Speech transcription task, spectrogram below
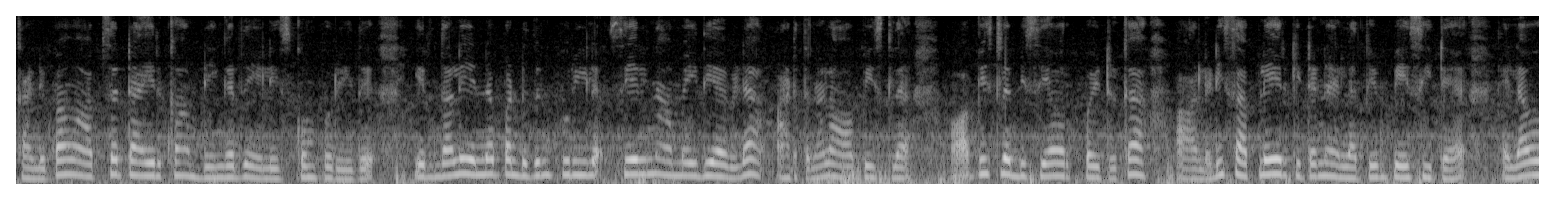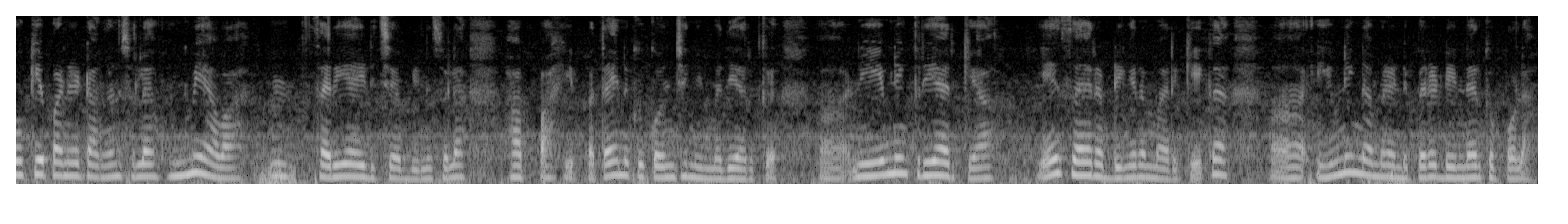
கண்டிப்பாக அவன் அப்செட் ஆகிருக்கான் அப்படிங்கிறது எலிஸ்க்கும் புரியுது. இருந்தாலும் என்ன பண்ணுறதுன்னு புரியல. சரி நான் அமைதியாக விட அடுத்த நாள் ஆஃபீஸில் ஆஃபீஸில் பிஸியாக ஒர்க் போயிட்டுருக்கா ஆல்ரெடி சப்ளையர்கிட்ட நான் எல்லாத்தையும் பேசிட்டேன். எல்லாம் ஓகே பண்ணிட்டாங்கன்னு சொல்ல உண்மையாவா? அப்பா ம் சரியாயிடுச்சு அப்படின்னு சொல்ல அப்பா இப்போ தான் எனக்கு கொஞ்சம் நிம்மதியாக இருக்குது நீ ஈவினிங் ஃப்ரீயாக இருக்கியா? ஏன் சார் அப்படிங்கிற மாதிரி கேட்க ஈவினிங் நம்ம ரெண்டு பேரும் டின்னருக்கு போகலாம்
